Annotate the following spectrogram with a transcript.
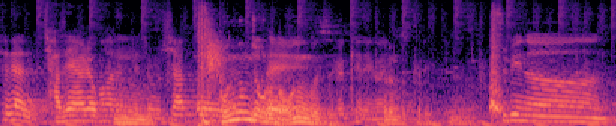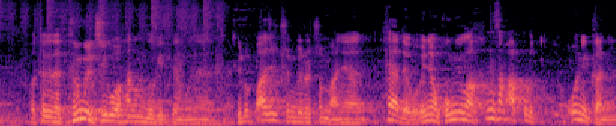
최대한 자제하려고 하는데 좀 시합 때 음. 본능적으로 네, 나오는 거지. 그렇게 돼가지고 그런 것들이. 음. 수비는 어떻게든 등을 지고 하는 거기 때문에 뒤로 빠질 준비를 좀 많이 해야 되고 왜냐면 공격은 항상 앞으로 오니까요.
